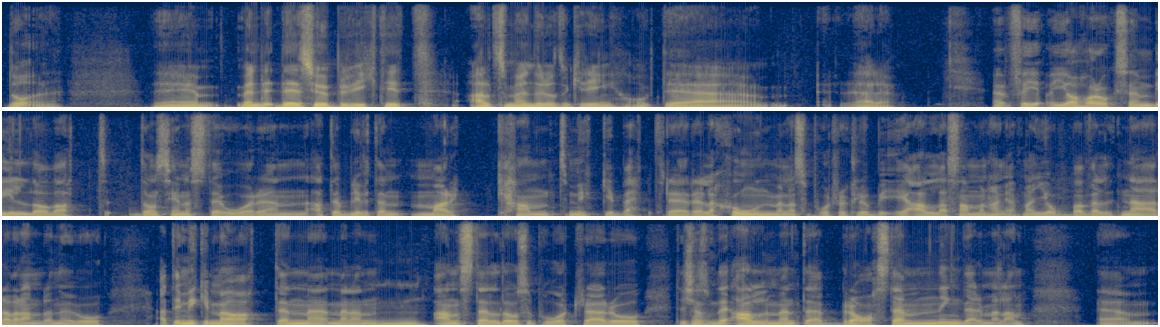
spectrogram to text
då, eh, men det, det, är superviktigt, allt som händer runt omkring och det mm. är det. Eh, för jag har också en bild av att de senaste åren, att det har blivit en markant mycket bättre relation mellan supporter och klubb i alla sammanhang. Att man jobbar väldigt nära varandra nu och att det är mycket möten med, mellan mm. anställda och supportrar och det känns som det allmänt är bra stämning däremellan. Um,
